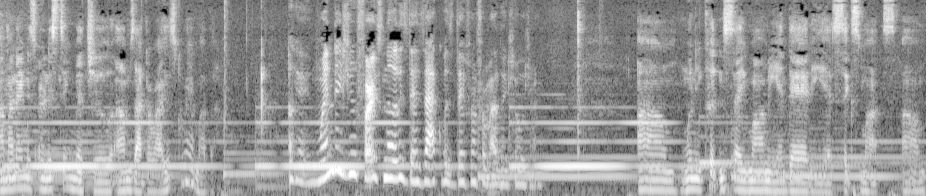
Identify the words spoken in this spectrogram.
Uh, my name is Ernestine Mitchell. I'm Zachariah's grandmother. Okay, when did you first notice that Zach was different from other children? Um, when he couldn't say mommy and daddy at six months, um,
